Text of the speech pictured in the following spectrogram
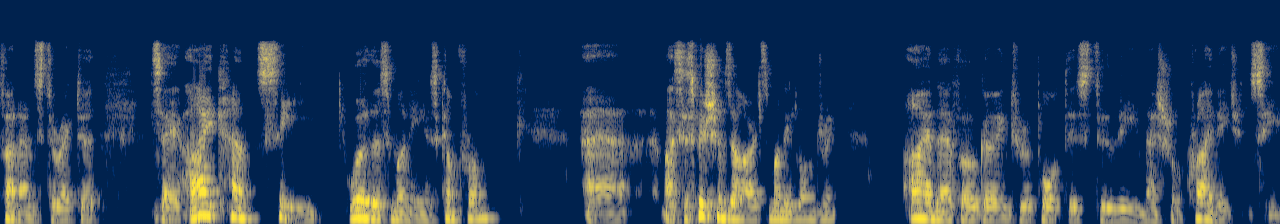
finance director, and say, I can't see where this money has come from. Uh, my suspicions are it's money laundering. I am therefore going to report this to the National Crime Agency.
